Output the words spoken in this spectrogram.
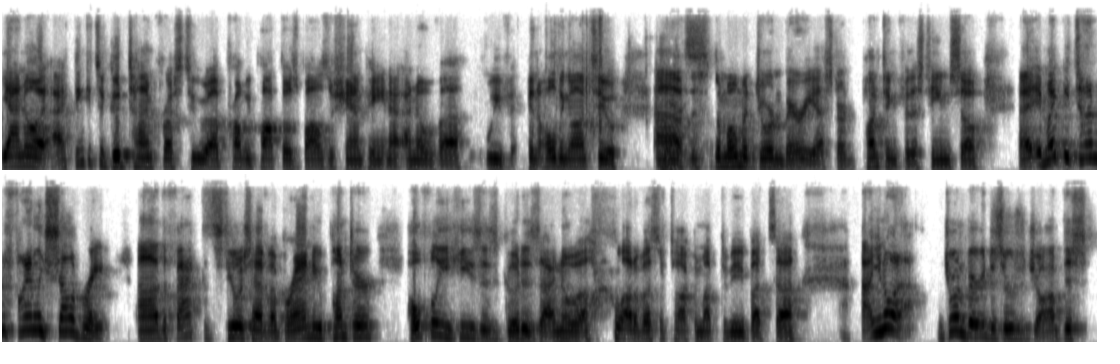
yeah, no, I, I, think it's a good time for us to uh, probably pop those bottles of champagne. I, I know uh, we've been holding on to uh, yes. this, the moment Jordan Berry started punting for this team, so it might be time to finally celebrate. Uh, the fact that Steelers have a brand new punter, hopefully he's as good as I know a lot of us have talked him up to be. But uh, uh, you know what? Jordan Berry deserves a job. This,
